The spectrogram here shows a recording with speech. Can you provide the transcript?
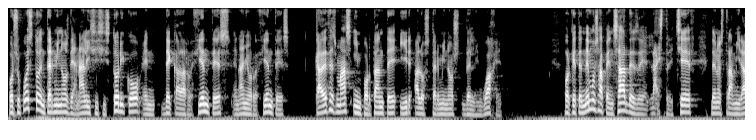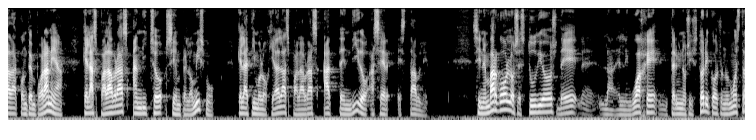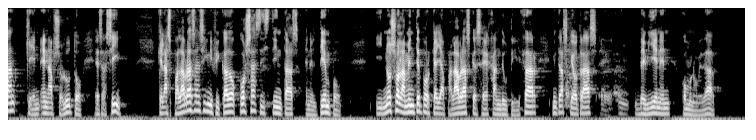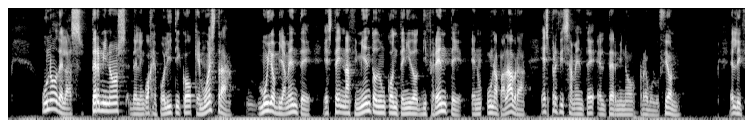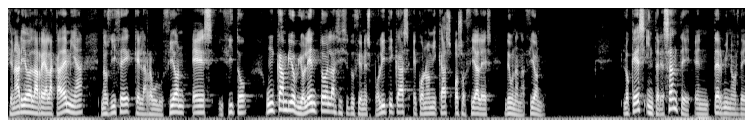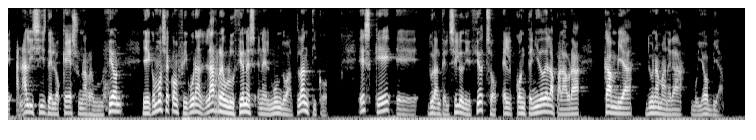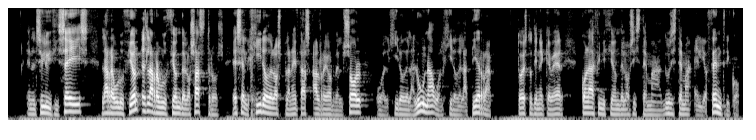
Por supuesto, en términos de análisis histórico, en décadas recientes, en años recientes, cada vez es más importante ir a los términos del lenguaje. Porque tendemos a pensar desde la estrechez de nuestra mirada contemporánea que las palabras han dicho siempre lo mismo, que la etimología de las palabras ha tendido a ser estable. Sin embargo, los estudios del eh, lenguaje en términos históricos nos muestran que en absoluto es así, que las palabras han significado cosas distintas en el tiempo, y no solamente porque haya palabras que se dejan de utilizar, mientras que otras eh, devienen como novedad. Uno de los términos del lenguaje político que muestra muy obviamente este nacimiento de un contenido diferente en una palabra es precisamente el término revolución. El diccionario de la Real Academia nos dice que la revolución es, y cito, un cambio violento en las instituciones políticas, económicas o sociales de una nación. Lo que es interesante en términos de análisis de lo que es una revolución y de cómo se configuran las revoluciones en el mundo atlántico es que eh, durante el siglo XVIII el contenido de la palabra cambia de una manera muy obvia. En el siglo XVI, la revolución es la revolución de los astros, es el giro de los planetas alrededor del Sol, o el giro de la Luna, o el giro de la Tierra. Todo esto tiene que ver con la definición de, los de un sistema heliocéntrico.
